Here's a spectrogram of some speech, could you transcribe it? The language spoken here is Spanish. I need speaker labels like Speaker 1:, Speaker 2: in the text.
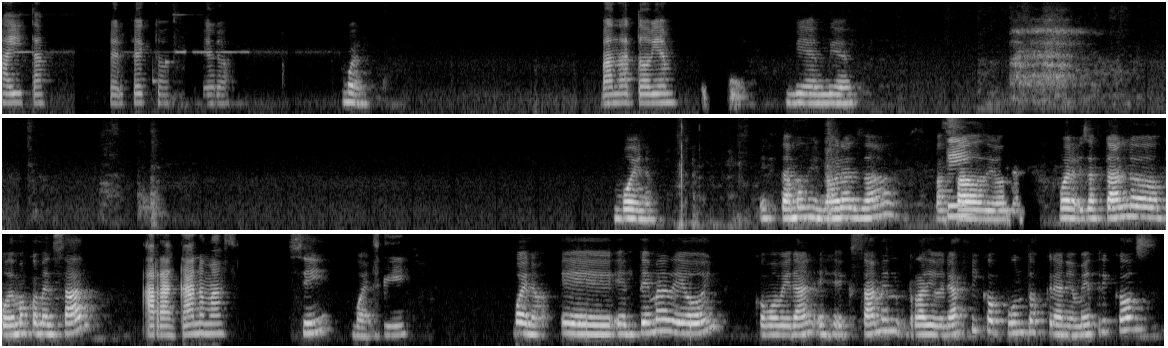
Speaker 1: Ahí está. Perfecto. Pero
Speaker 2: Bueno,
Speaker 1: va a andar todo bien.
Speaker 2: bien, bien. Bueno, estamos en hora ya, pasado de hora. Bueno, ya están, lo- ¿podemos comenzar?
Speaker 1: Arrancá nomás.
Speaker 2: Sí, bueno.
Speaker 1: Sí.
Speaker 2: Bueno, eh, el tema de hoy, como verán, es examen radiográfico, puntos craniométricos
